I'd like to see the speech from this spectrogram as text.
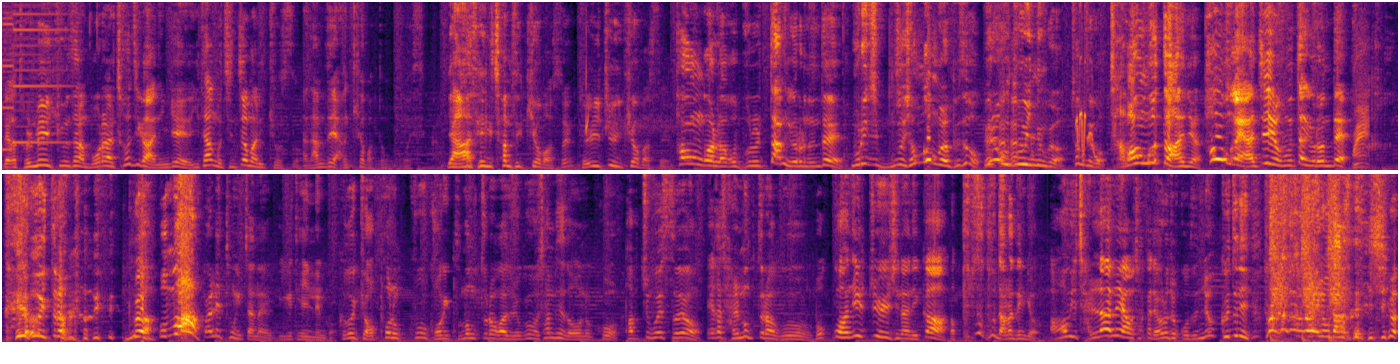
내가 돌멩이 키운 사람 뭐라 할 처지가 아닌 게 이상한 거 진짜 많이 키웠어 아, 남들이 안 키워봤던 거 뭐가 있을까? 야생 참새 키워봤어요? 저 일주일 키워봤어요 학원 가려고 문을 딱 열었는데 우리 집 무슨 현관문 앞에서 이러고 누워있는 거야 참새가 잡아온 것도 아니야 학원 가야지 이러고 문딱 열었는데 이러고 있더라고. 뭐야? 엄마! 빨래통 있잖아요. 이게 돼 있는 거. 그거 이렇게 엎어놓고 거기 구멍 뚫어가지고 참새 넣어놓고 밥 주고 했어요. 애가 잘 먹더라고. 먹고 한 일주일 지나니까 막 푸석푸석 날아댕겨. 아우 이제 잘나네 하고 잠깐 열어줬거든요. 그랬더니 후후후 이러고 나가는 씨발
